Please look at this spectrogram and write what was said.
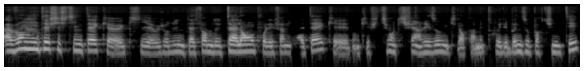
Avant de monter 15 Tech, euh, qui est aujourd'hui une plateforme de talent pour les femmes de la tech, et donc effectivement qui fait un réseau mais qui leur permet de trouver les bonnes opportunités,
